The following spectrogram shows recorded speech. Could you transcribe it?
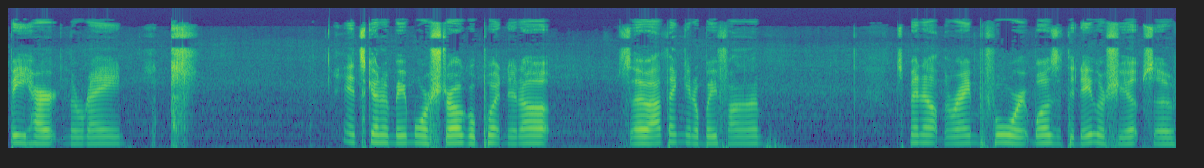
be hurt in the rain. It's gonna be more struggle putting it up. So I think it'll be fine. It's been out in the rain before. It was at the dealership, so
